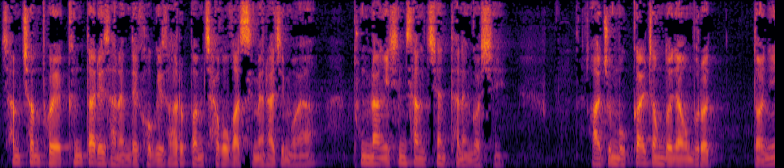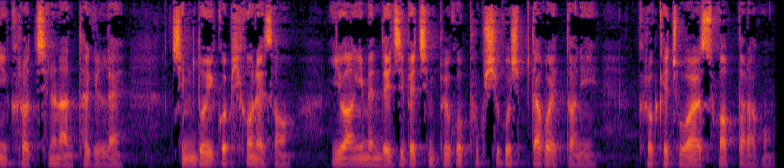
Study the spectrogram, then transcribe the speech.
삼천포에 큰딸이 사는데 거기서 하룻밤 자고 갔으면 하지 뭐야. 풍랑이 심상치 않다는 것이. 아주 못 갈 정도냐고 물었더니 그렇지는 않다길래 짐도 있고 피곤해서 이왕이면 내 집에 짐 풀고 푹 쉬고 싶다고 했더니 그렇게 좋아할 수가 없더라고.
